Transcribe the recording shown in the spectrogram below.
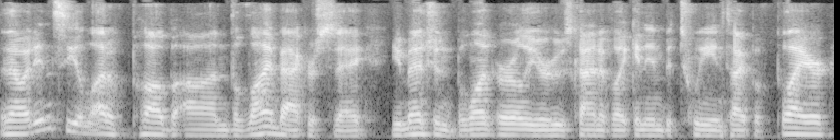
Now, I didn't see a lot of pub on the linebackers today. You mentioned Blunt earlier, who's kind of like an in between type of player.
